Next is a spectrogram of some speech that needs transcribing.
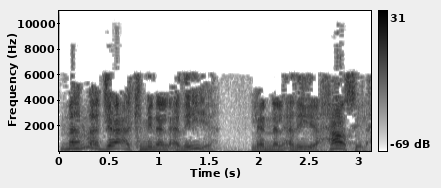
مهما جاءك من الأذية لأن الأذية حاصلة.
